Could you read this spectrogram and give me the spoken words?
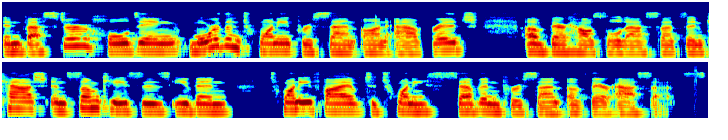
investor holding more than 20% on average of their household assets in cash in some cases even 25 to 27% of their assets.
